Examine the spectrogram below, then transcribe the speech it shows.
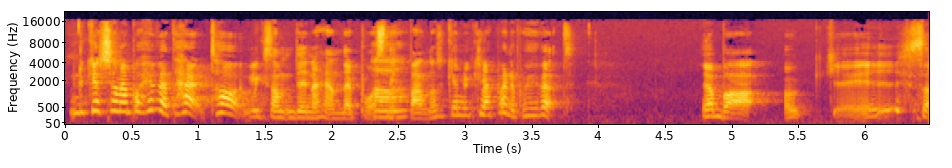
du kan känna på huvudet här. Ta liksom dina händer på snippan och så kan du klappa henne på huvudet. Jag bara okej, så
